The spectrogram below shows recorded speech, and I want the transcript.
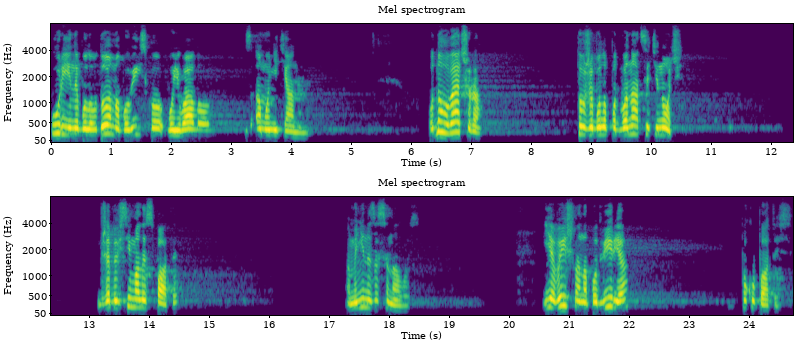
Урії не було вдома, бо військо воювало з амонітянами. Одного вечора, то вже було по 12 ночі, вже би всі мали спати, а мені не засиналось. І я вийшла на подвір'я покупатись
